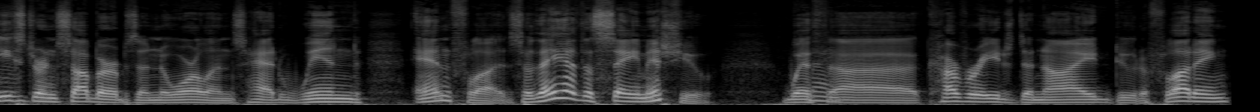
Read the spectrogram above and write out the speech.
eastern suburbs of New Orleans had wind and flood, so they had the same issue with uh, coverage denied due to flooding,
